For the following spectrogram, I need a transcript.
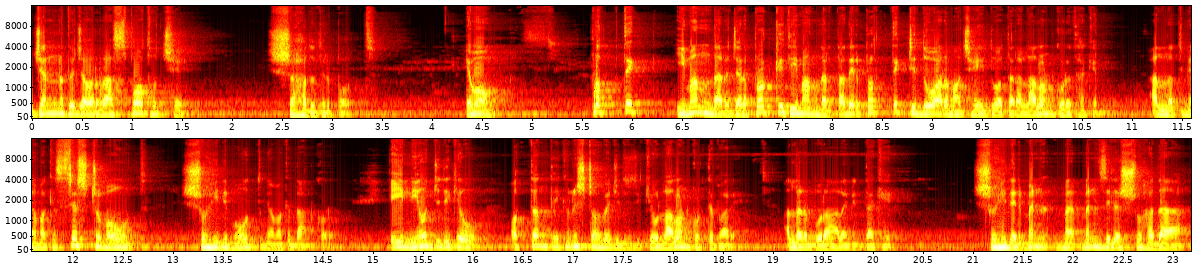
জান্নাতে যাওয়ার রাজপথ হচ্ছে শাহাদতের পথ। এবং প্রত্যেক ইমানদার, যারা প্রকৃতি ইমানদার, তাদের প্রত্যেকটি দোয়ার মাঝে এই দোয়া তারা লালন করে থাকেন। আল্লাহ, তুমি আমাকে শ্রেষ্ঠ মৌত শহীদ মৌত তুমি আমাকে দান করো। এই নিয়ত যদি কেউ অত্যন্ত একনিষ্ঠভাবে যদি কেউ লালন করতে পারে, আল্লাহ রব্বুল আলমিন তাকে শহীদের মেনজিলের সোহাদা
